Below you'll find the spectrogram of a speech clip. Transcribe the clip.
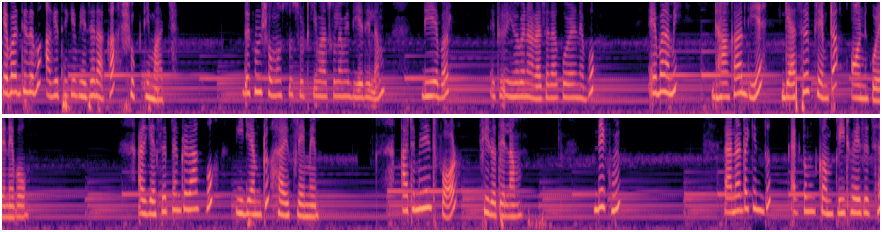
এবার দিয়ে দেবো আগে থেকে ভেজে রাখা শুকটি মাছ। দেখুন, সমস্ত শুটকি মাছগুলো আমি দিয়ে দিলাম। দিয়ে এবার একটু এইভাবে নাড়াচাড়া করে নেব। এবার আমি ঢাকা দিয়ে গ্যাসের ফ্লেমটা অন করে নেব। আর গ্যাসের ফ্লেমটা রাখব মিডিয়াম টু হাই ফ্লেমে। আট মিনিট পর ফেরত এলাম। দেখুন, রান্নাটা কিন্তু একদম কমপ্লিট হয়ে এসেছে।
